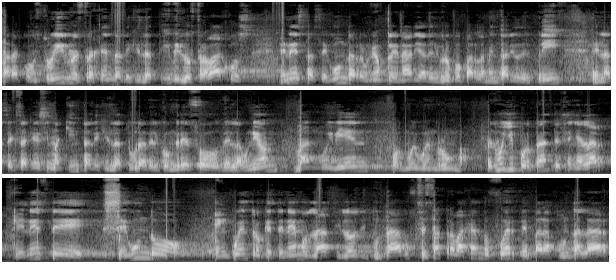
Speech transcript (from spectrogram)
para construir nuestra agenda legislativa y los trabajos en esta segunda reunión plenaria del Grupo Parlamentario del PRI en la 65 quinta legislatura del Congreso de la Unión van muy bien, por muy buen rumbo. Es muy importante señalar que en este segundo encuentro que tenemos las y los diputados, se está trabajando fuerte para apuntalar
